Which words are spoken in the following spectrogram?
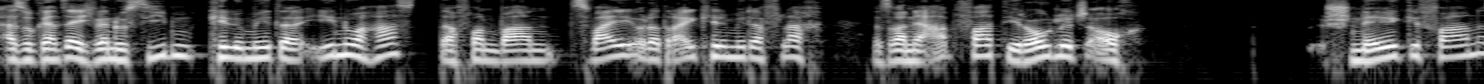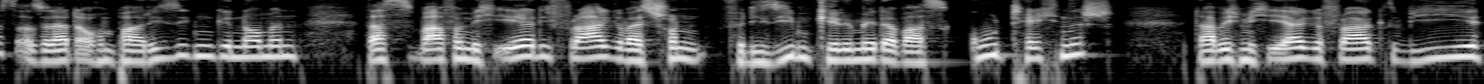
also ganz ehrlich, wenn du sieben Kilometer eh nur hast, davon waren zwei oder drei Kilometer flach. Das war eine Abfahrt, die Roglic auch schnell gefahren ist, also er hat auch ein paar Risiken genommen. Das war für mich eher die Frage, weil es schon für die sieben Kilometer war es gut technisch. Da habe ich mich eher gefragt, wie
